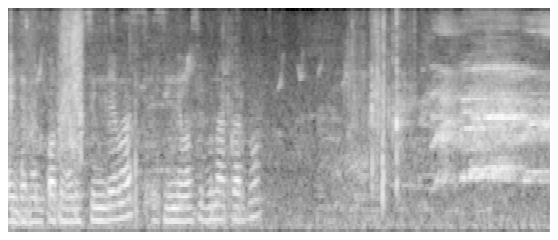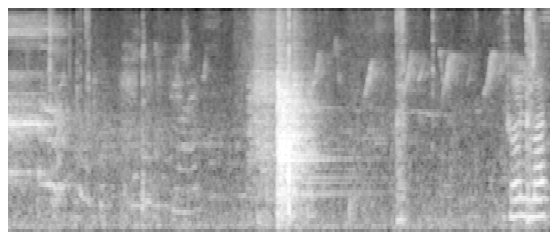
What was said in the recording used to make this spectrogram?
এই দেখেন কত বড় চিংড়ি মাছ, এই চিংড়ি মাছ গুণা করব। শোল মাছ,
